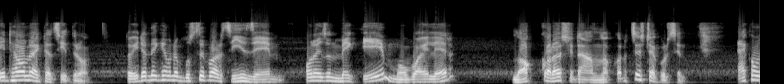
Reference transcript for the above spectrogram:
এটা হলো একটা চিত্র। তো এটা দেখে আমরা বুঝতে পারছি যে কোন একজন ব্যক্তি মোবাইলের লক করা, সেটা আনলক করার চেষ্টা করছে। এখন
